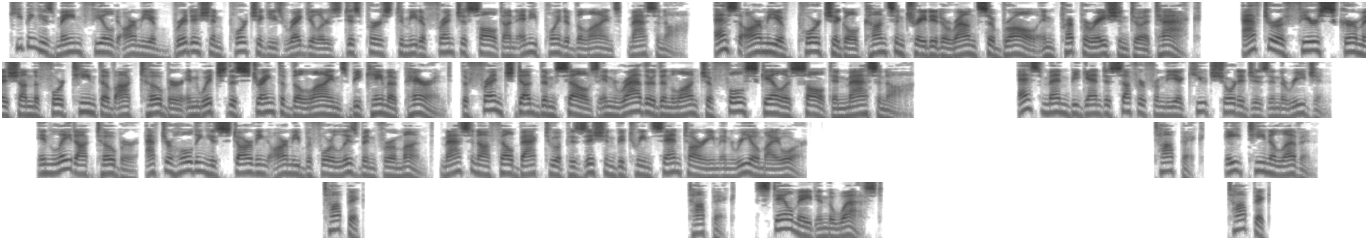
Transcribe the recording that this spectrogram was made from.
keeping his main field army of British and Portuguese regulars dispersed to meet a French assault on any point of the lines. Massena's army of Portugal concentrated around Sobral in preparation to attack. After a fierce skirmish on 14 October in which the strength of the lines became apparent, the French dug themselves in rather than launch a full-scale assault and Massena's men began to suffer from the acute shortages in the region. In late October, after holding his starving army before Lisbon for a month, Massena fell back to a position between Santarém and Rio Maior. 1811 Topic. Topic. Stalemate in the West Topic.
